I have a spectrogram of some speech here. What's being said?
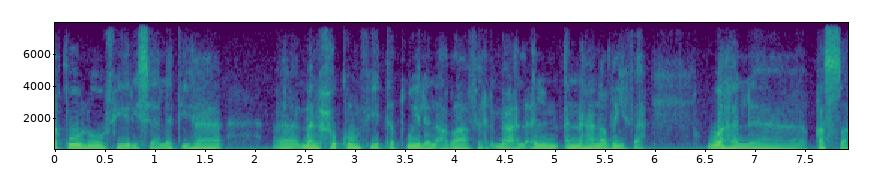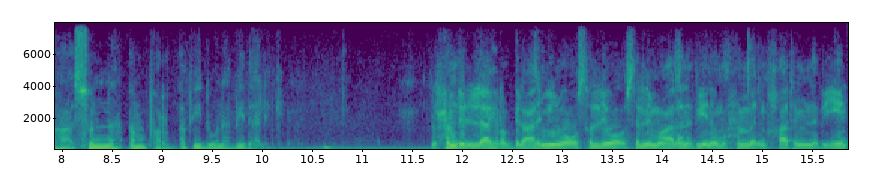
تقول في رسالتها آه، ما الحكم في تطويل الأظافر مع العلم أنها نظيفة؟ وهل قصها سنة أم فرض؟ أفيدونا بذلك. الحمد لله رب العالمين وأصلي وأسلم على نبينا محمد خاتم النبيين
